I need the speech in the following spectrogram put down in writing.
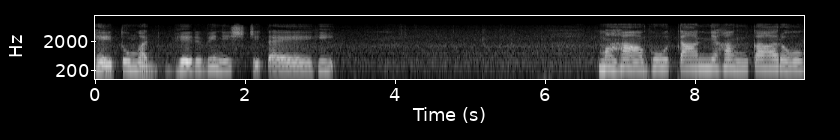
हेतुमद्भिर्विनिश्चितैः महाभूतान्यहङ्कारो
